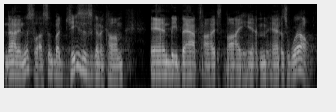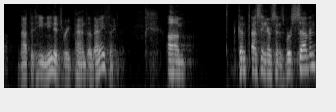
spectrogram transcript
not in this lesson, but Jesus is going to come and be baptized by him as well. Not that he needed to repent of anything. Um, confessing their sins. Verse 7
